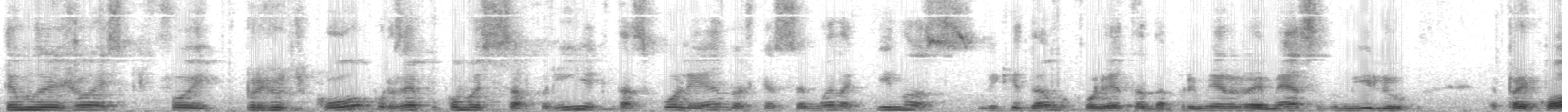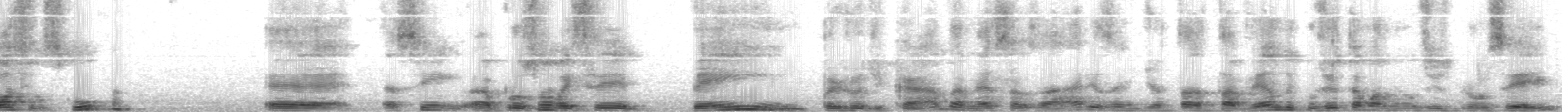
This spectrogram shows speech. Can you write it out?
temos regiões que foi prejudicou, por exemplo, como esse safrinha que está se colhendo, acho que a semana aqui nós liquidamos a colheita da primeira remessa do milho precoce, desculpa, é, assim, a produção vai ser bem prejudicada nessas áreas, a gente já está tá vendo, inclusive está mandando uns vídeos para você aí.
